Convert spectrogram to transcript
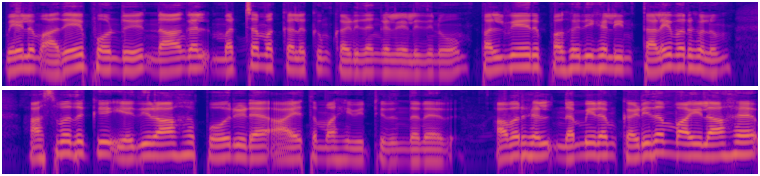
மேலும் அதே போன்று நாங்கள் மற்ற மக்களுக்கும் கடிதங்கள் எழுதினோம். பல்வேறு பகுதிகளின் தலைவர்களும் அஸ்வதுக்கு எதிராக போரிட ஆயத்தமாகிவிட்டிருந்தனர். அவர்கள் நம்மிடம் கடிதம் வாயிலாக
